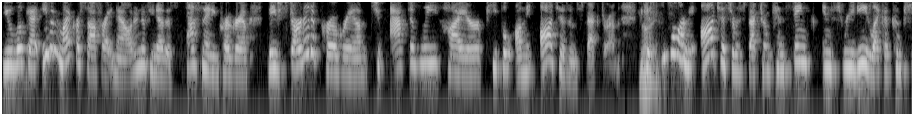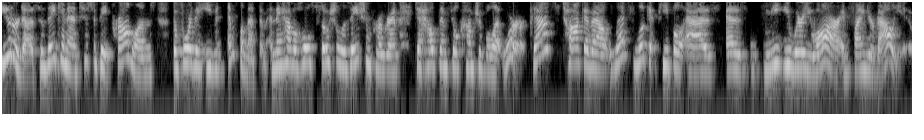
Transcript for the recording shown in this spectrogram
you look at even Microsoft right now. I don't know if you know this fascinating program. They've started a program to actively hire people on the autism spectrum because nice. people on the autism spectrum can think in 3D like a computer does. So they can anticipate problems before they even implement them. And they have a whole socialization program to help them feel comfortable at work. That's talk about let's look at people as, as meet you where you are and find your value.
